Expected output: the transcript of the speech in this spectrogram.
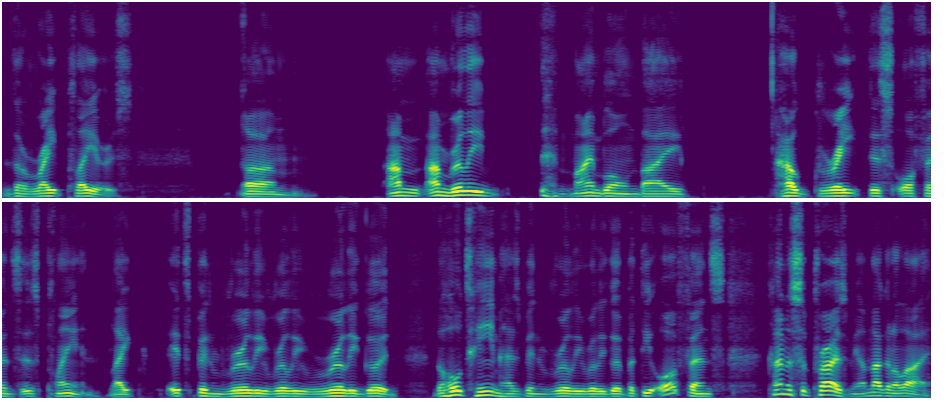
the right players. Um, I'm I'm really mind blown by how great this offense is playing. Like it's been really, really, really good. The whole team has been really, really good, but the offense kind of surprised me. I'm not gonna lie.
